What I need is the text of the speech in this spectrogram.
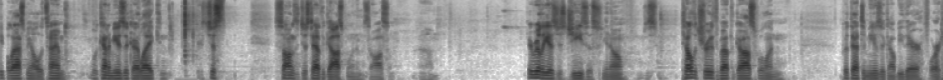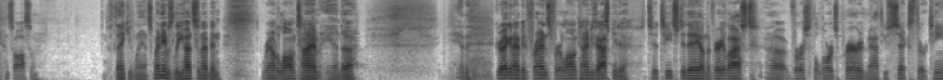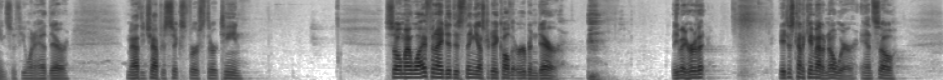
people ask me all the time what kind of music I like, and it's just songs that just have the gospel in them. It's awesome. Um, it really is just Jesus, you know. Just tell the truth about the gospel and put that to music. I'll be there for it. It's awesome. Thank you, Lance. My name is Lee Hudson. I've been around a long time, and uh, and Greg and I have been friends for a long time. He's asked me to to teach today on the very last uh, verse of the Lord's Prayer in Matthew 6 13. So if you want to head there, Matthew chapter 6, verse 13. So my wife and I did this thing yesterday called the Urban Dare. Anybody heard of it? It just kind of came out of nowhere. And so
